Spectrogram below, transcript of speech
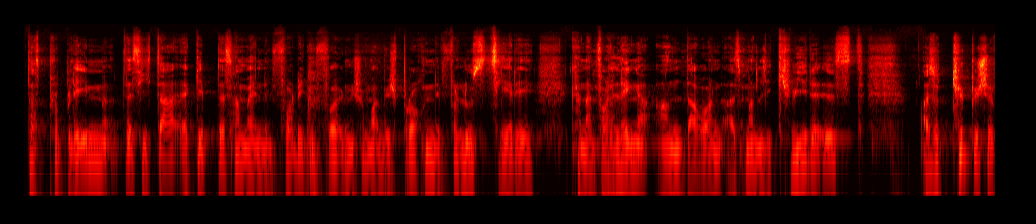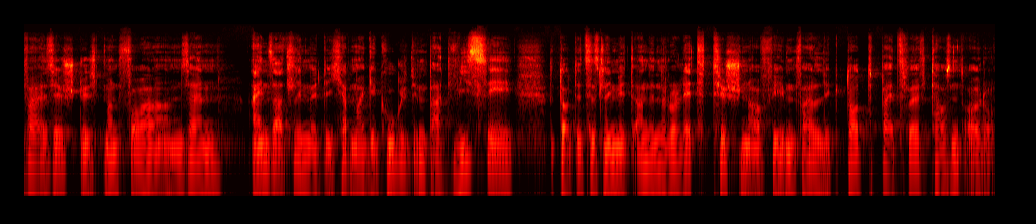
Das Problem, das sich da ergibt, das haben wir in den vorigen Folgen schon mal besprochen, eine Verlustserie kann einfach länger andauern, als man liquide ist. Also typischerweise stößt man vorher an sein Einsatzlimit. Ich habe mal gegoogelt in Bad Wiessee. Dort ist das Limit an den Roulette-Tischen auf jeden Fall, liegt dort bei 12.000 Euro.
